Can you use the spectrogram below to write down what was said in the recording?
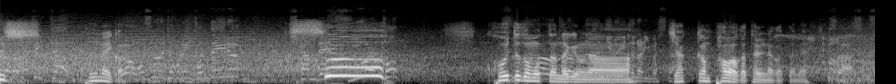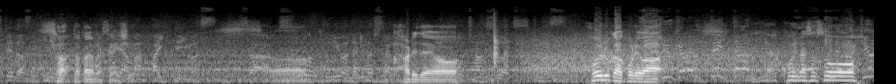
よし。これないか。くそー。こ超えたと思ったんだけどな。若干パワーが足りなかったね。さあ高山選手。さあ彼だよ。超えるかこれは。いや超えなさそう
